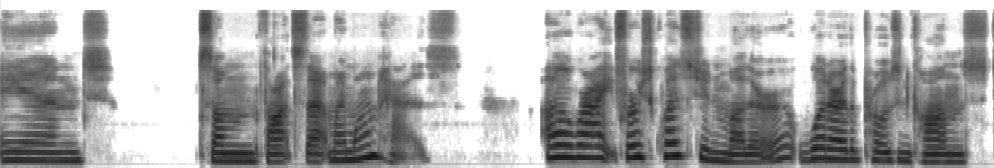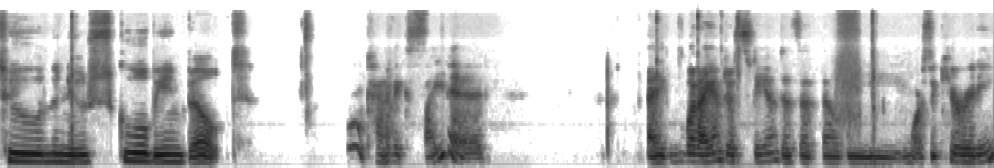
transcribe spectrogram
and some thoughts that my mom has. All right, first question, Mother. What are the pros and cons to the new school being built? I'm kind of excited. I, what I understand is that there'll be more security,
